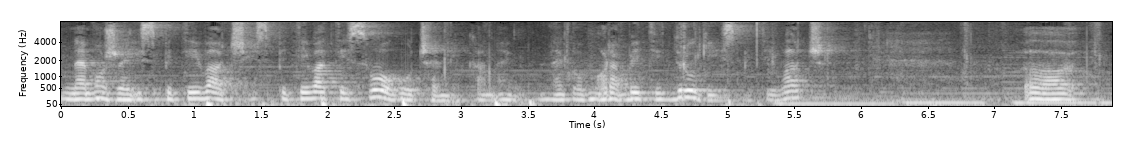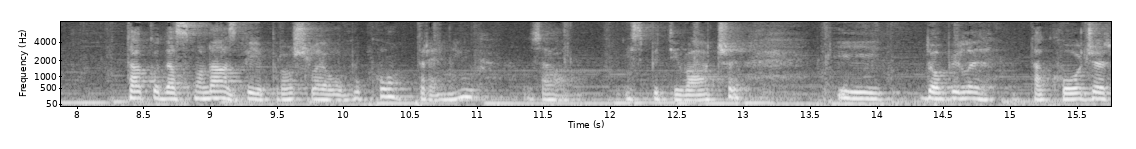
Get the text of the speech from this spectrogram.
ne može ispitivač ispitivati svog učenika nego, mora biti drugi ispitivač. E, tako da smo nas dvije prošle obuku, trening za ispitivače i dobile također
